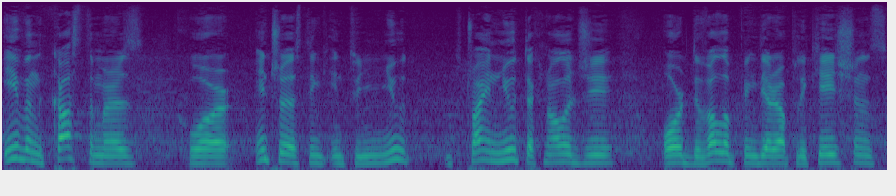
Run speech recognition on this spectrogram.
even customers who are interested into new, trying new technology or developing their applications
